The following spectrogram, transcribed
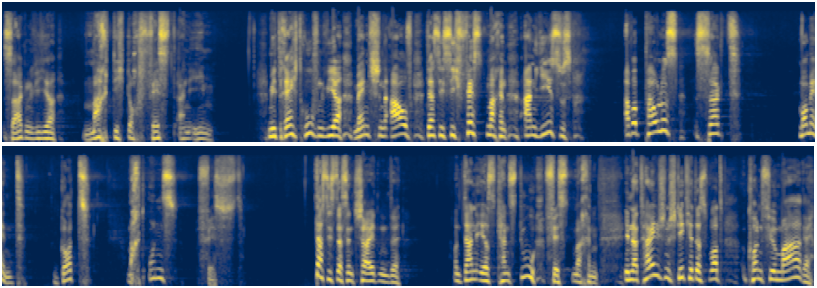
sagen wir, mach dich doch fest an ihm. Mit Recht rufen wir Menschen auf, dass sie sich festmachen an Jesus. Aber Paulus sagt, Moment, Gott macht uns fest. Das ist das Entscheidende. Und dann erst kannst du festmachen. Im Lateinischen steht hier das Wort confirmare.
